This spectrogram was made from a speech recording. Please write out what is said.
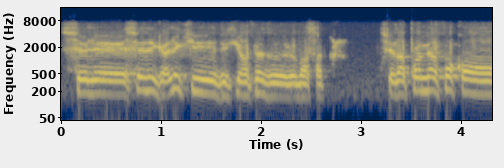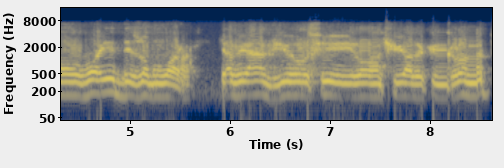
c'est les Sénégalais qui, qui ont fait le massacre. C'est la première fois qu'on voyait des hommes noirs. Il y avait un vieux aussi, ils l'ont tué avec une grenade.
